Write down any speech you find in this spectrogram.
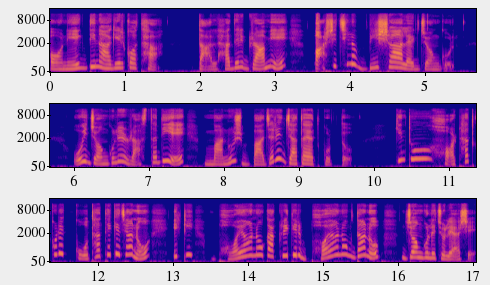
অনেক দিন আগের কথা। তালহাদের গ্রামে পাশে ছিল বিশাল এক জঙ্গল। ওই জঙ্গলের রাস্তা দিয়ে মানুষ বাজারে যাতায়াত করত। কিন্তু হঠাৎ করে কোথা থেকে যেন একটি ভয়ানক আকৃতির ভয়ানক দানব জঙ্গলে চলে আসে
